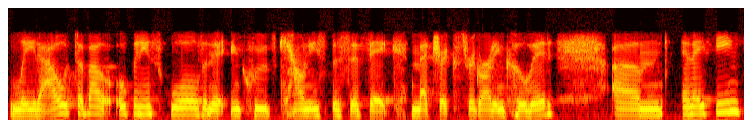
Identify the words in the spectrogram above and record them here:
laid out about opening schools, and it includes county specific metrics regarding COVID. Um, and I think,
